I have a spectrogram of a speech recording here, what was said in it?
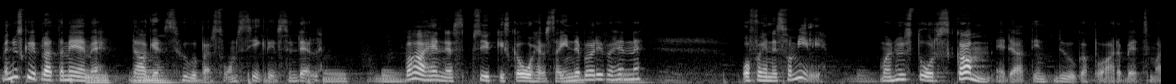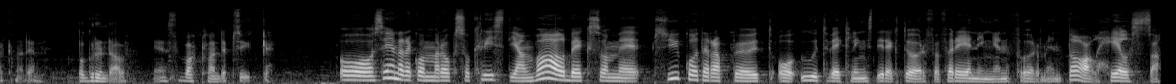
Men nu ska vi prata mer med dagens huvudperson Sigrid Sundell. Vad har hennes psykiska ohälsa inneburit för henne och för hennes familj? Men hur stor skam är det att inte duga på arbetsmarknaden på grund av ens vacklande psyke? Och senare kommer också Christian Wahlbeck som är psykoterapeut och utvecklingsdirektör för Föreningen för mental hälsa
